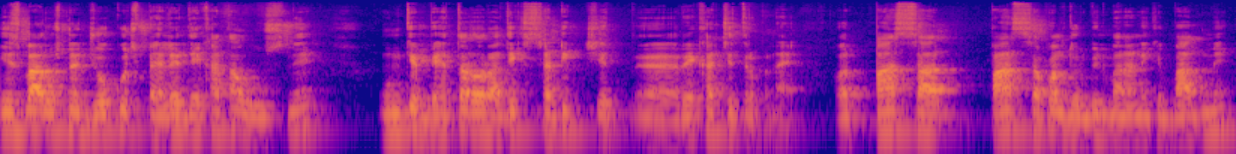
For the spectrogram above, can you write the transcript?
इस बार उसने जो कुछ पहले देखा था, उसने उनके बेहतर और अधिक सटीक रेखा चित्र बनाए और पाँच साल पाँच सफल दूरबीन बनाने के बाद में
